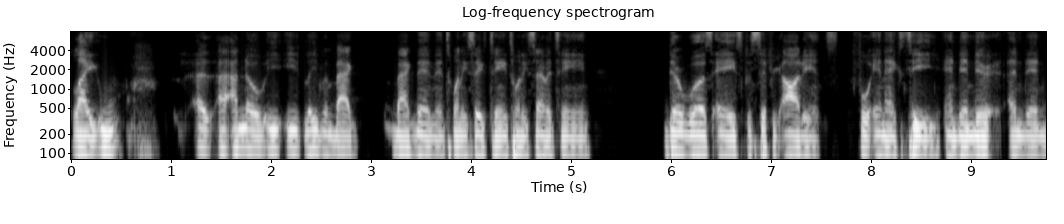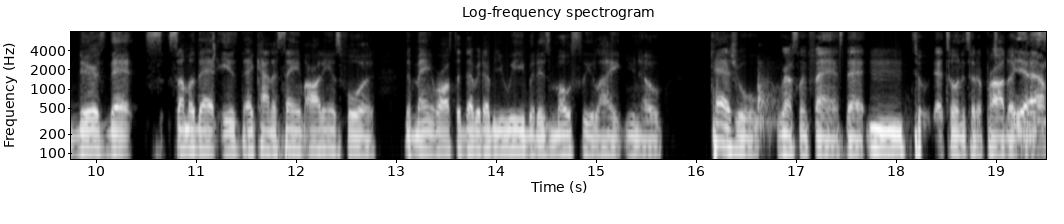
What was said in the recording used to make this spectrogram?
like, I, I know even back back then in 2016, 2017, there was a specific audience for NXT, and then there and then there's that some of that is that kind of same audience for the main roster WWE, but it's mostly like you know casual wrestling fans that mm. t- that tune into the product. Yeah.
